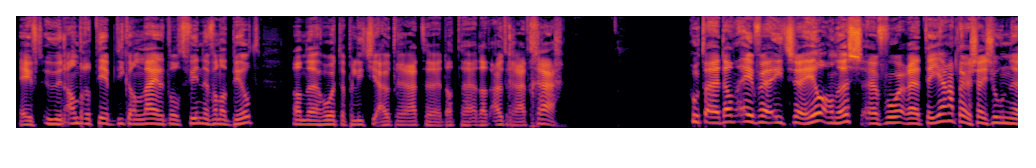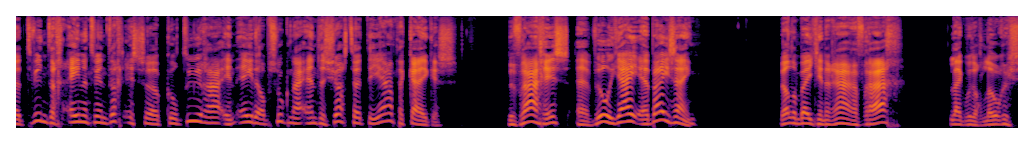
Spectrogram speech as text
heeft u een andere tip die kan leiden tot het vinden van het beeld, dan eh, hoort de politie uiteraard, dat, dat uiteraard graag. Goed, dan even iets heel anders. Voor theaterseizoen eh, 2021 is Cultura in Ede op zoek naar enthousiaste theaterkijkers. De vraag is, wil jij erbij zijn? Wel een beetje een rare vraag. Lijkt me toch logisch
